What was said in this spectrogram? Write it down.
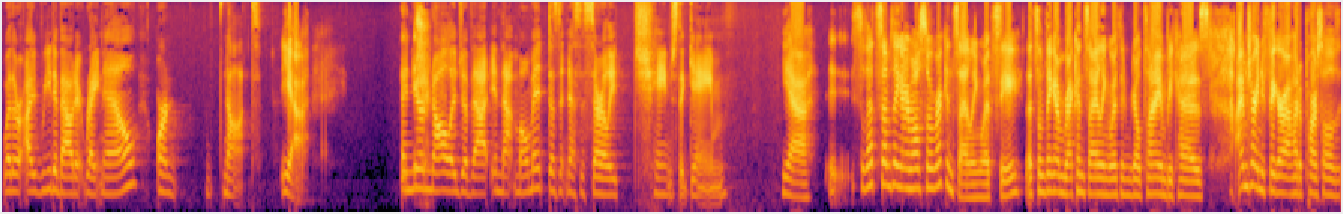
whether I read about it right now or not. Yeah. And your knowledge of that in that moment doesn't necessarily change the game. Yeah so that's something I'm also reconciling with. See, that's something I'm reconciling with in real time because I'm trying to figure out how to parse all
